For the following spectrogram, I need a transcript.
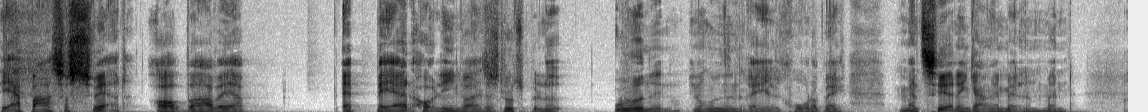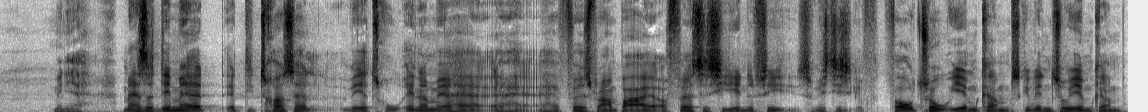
det er bare så svært at bare være at bære et hold hele vejen til slutspillet, uden en, en, uden en reel quarterback. Man ser det en gang imellem, men, men ja. Men altså det med, at, at de trods alt, vil jeg tro, ender med at have, at have, have first round bye og første seed i NFC, så hvis de får to hjemmekamp, skal vinde to hjemmekamp,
